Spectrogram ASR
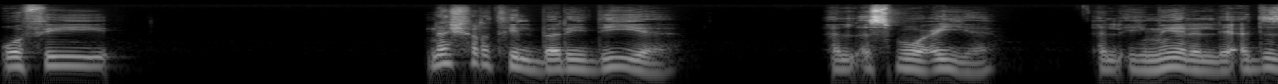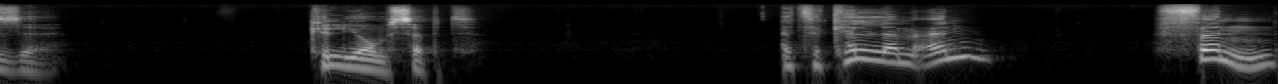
وفي نشرتي البريدية الأسبوعية الإيميل اللي أدزه كل يوم سبت. أتكلم عن فن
